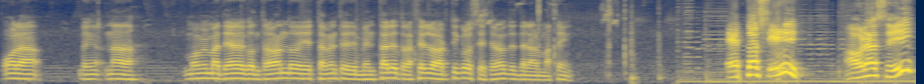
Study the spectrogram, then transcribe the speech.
Hola. Venga, nada. Mueve material de contrabando directamente del inventario. Transfiere los artículos seleccionados desde el almacén. ¡Esto sí! ¡Ahora sí!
